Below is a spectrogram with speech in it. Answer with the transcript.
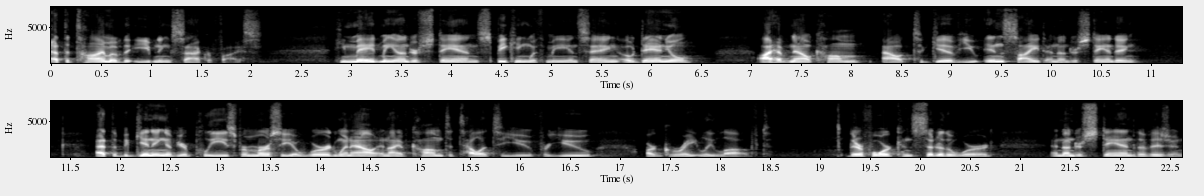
at the time of the evening sacrifice. He made me understand, speaking with me and saying, O Daniel, I have now come out to give you insight and understanding. At the beginning of your pleas for mercy, a word went out, and I have come to tell it to you, for you are greatly loved. Therefore, consider the word and understand the vision.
